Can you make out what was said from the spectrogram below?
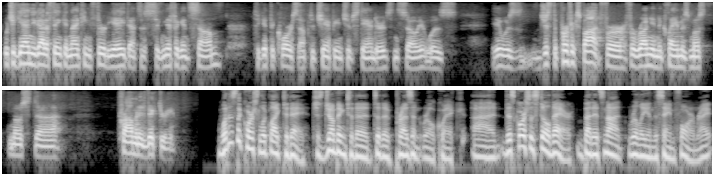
which again, you got to think in 1938, that's a significant sum to get the course up to championship standards. And so it was it was just the perfect spot for for Runyan to claim his most most uh, prominent victory. What does the course look like today? Just jumping to the to the present real quick. Uh, this course is still there, but it's not really in the same form, right?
